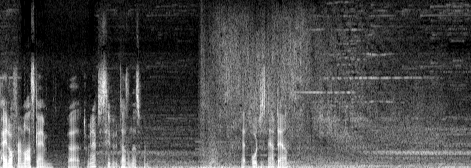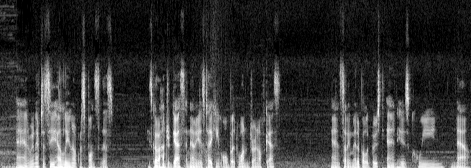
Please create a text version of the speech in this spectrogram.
Paid off for him last game, but we're going to have to see if it does on this one. That Forge is now down. And we're going to have to see how Leenock responds to this. He's got 100 gas, and now he is taking all but one drone off gas. And starting metabolic boost, and his queen now.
